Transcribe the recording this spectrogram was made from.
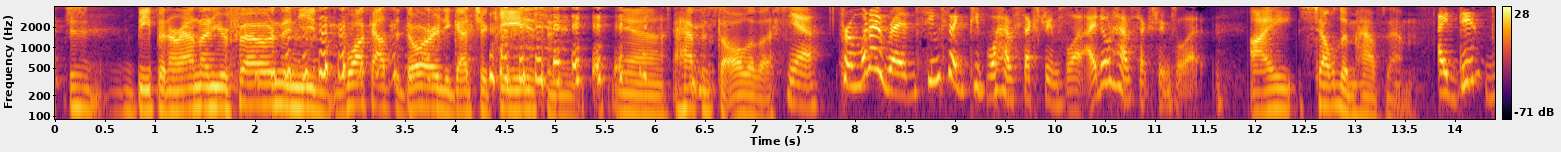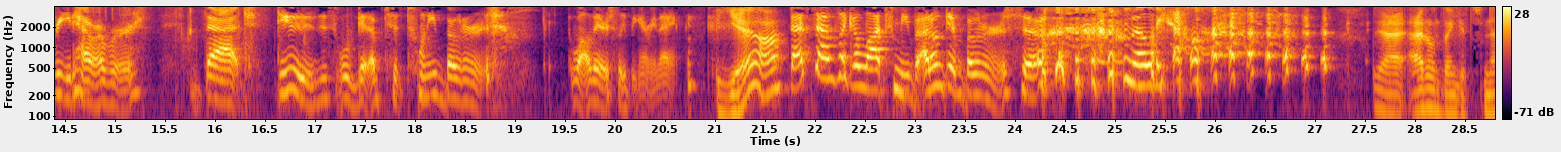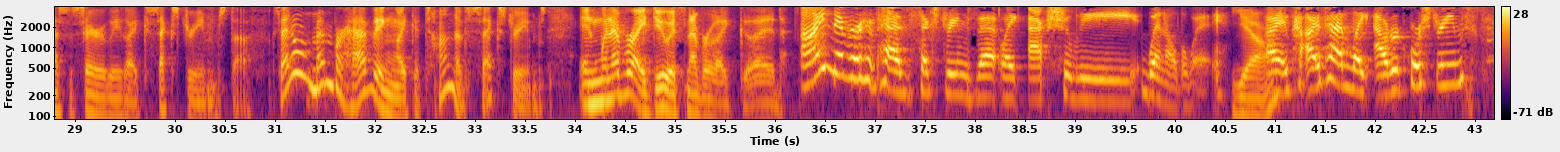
just beeping around on your phone, and you walk out the door, and you got your keys, and yeah, it happens to all of us. yeah. From what I read, seems like people have sex dreams a lot. I don't have sex dreams a lot. I seldom have them. I did read, however, that dudes will get up to 20 boners while they're sleeping every night. Yeah, That sounds like a lot to me, but I don't get boners, so I don't know like how. Yeah, I don't think it's necessarily like sex dream stuff. Because I don't remember having like a ton of sex dreams. And whenever I do, it's never like good. I never have had sex dreams that like actually went all the way. Yeah. I've I've had like outer course dreams.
